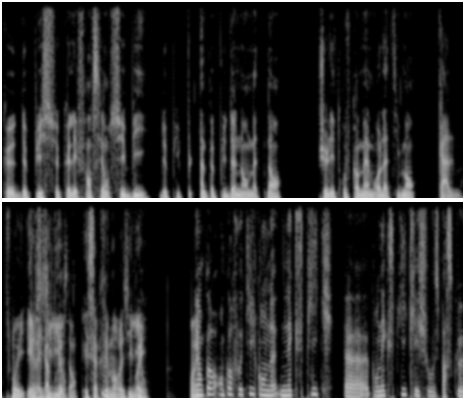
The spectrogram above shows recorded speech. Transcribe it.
que depuis ce que les Français ont subi depuis un peu plus d'un an maintenant, je les trouve quand même relativement calmes. Oui, et résilients. Et sacrément mmh. résilients. Et encore, encore faut-il qu'on explique, euh, qu'on explique les choses, parce que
